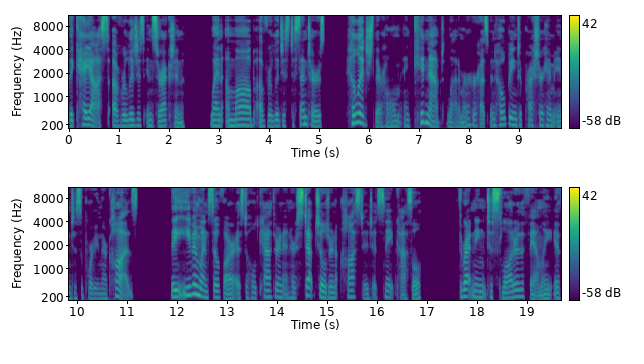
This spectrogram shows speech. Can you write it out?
the chaos of religious insurrection when a mob of religious dissenters pillaged their home and kidnapped Latimer, her husband, hoping to pressure him into supporting their cause. They even went so far as to hold Catherine and her stepchildren hostage at Snape Castle, threatening to slaughter the family if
